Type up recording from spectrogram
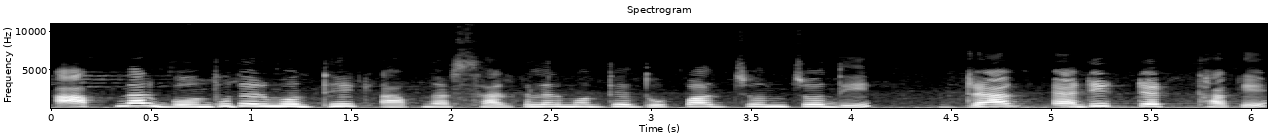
আপনার বন্ধুদের মধ্যে, আপনার সার্কেলের মধ্যে দু পাঁচজন যদি ড্রাগ অ্যাডিক্টেড থাকে,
